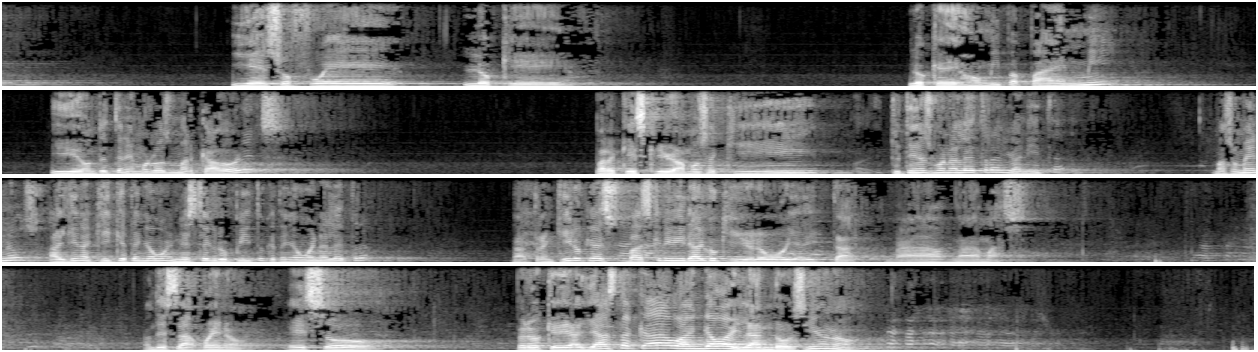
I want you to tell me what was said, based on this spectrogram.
y eso fue lo que lo que dejó mi papá en mí ¿Y dónde tenemos los marcadores? Para que escribamos aquí. ¿Tú tienes buena letra, Joanita? ¿Más o menos? ¿Alguien aquí que tenga en este grupito que tenga buena letra? Tranquilo que va a escribir algo que yo le voy a dictar, nada, nada más. ¿Dónde está? Bueno, eso. Pero que de allá hasta acá venga bailando, ¿sí o no?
